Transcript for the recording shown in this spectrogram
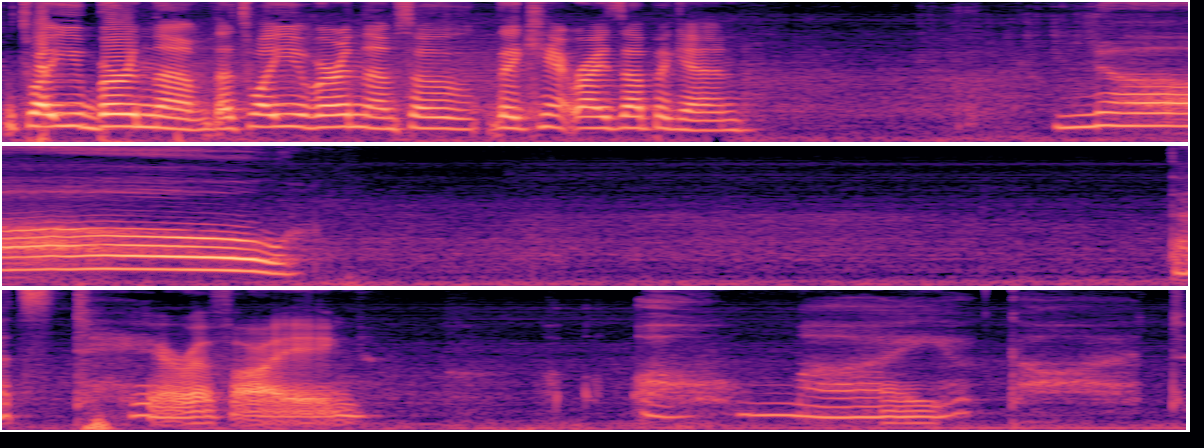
That's why you burn them. That's why you burn them so they can't rise up again. No. That's terrifying. Oh my god.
